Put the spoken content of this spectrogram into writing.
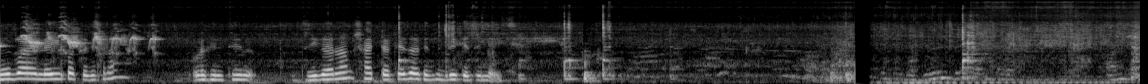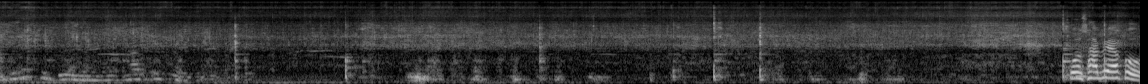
মোবাইল ই করতে গেছিলাম, ওইখান থেকে জিগালাম ষাট টাকা কেজি, ওইখান থেকে দুই কেজি নিয়েছি পোষাবে এখন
